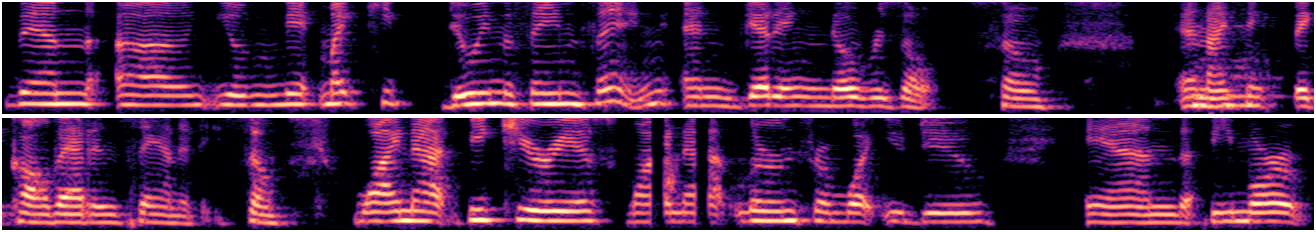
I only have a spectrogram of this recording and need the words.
then uh, you may, might keep doing the same thing and getting no result so and mm-hmm. i think they call that insanity. So why not be curious? Why not learn from what you do and be more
